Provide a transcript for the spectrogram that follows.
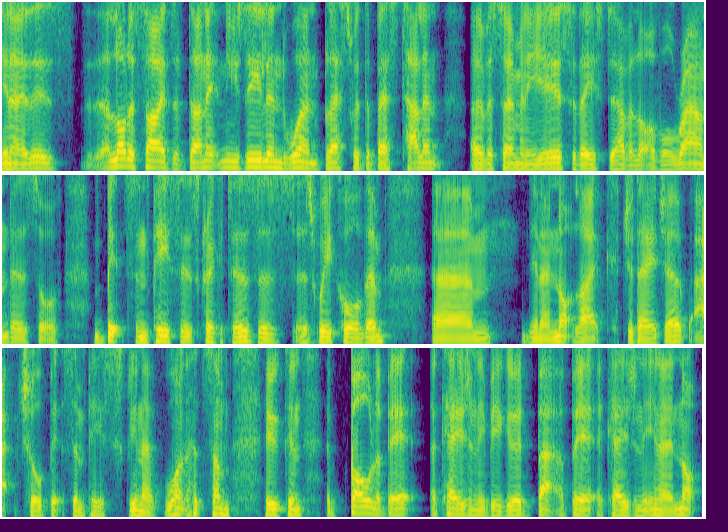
you know, there's a lot of sides have done it. New Zealand weren't blessed with the best talent over so many years, so they used to have a lot of all rounders, sort of bits and pieces cricketers, as as we call them. Um, you know, not like Jadeja, actual bits and pieces. You know, one some who can bowl a bit, occasionally be good, bat a bit, occasionally. You know, not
